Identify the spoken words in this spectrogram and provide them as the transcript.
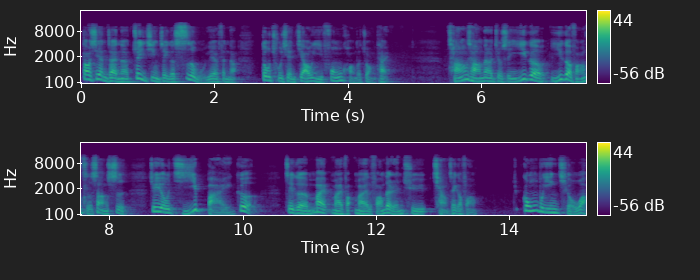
到现在呢最近这个四五月份呢都出现交易疯狂的状态。常常呢，就是一个一个房子上市，就有几百个这个卖买房买房的人去抢这个房，供不应求啊，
